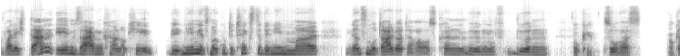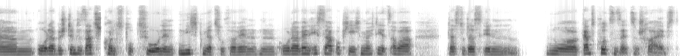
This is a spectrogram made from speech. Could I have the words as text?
weil ich dann eben sagen kann, okay, wir nehmen jetzt mal gute Texte, wir nehmen mal die ganzen Modalwörter raus, können, mögen, würden, okay. sowas. Okay. Ähm, oder bestimmte Satzkonstruktionen nicht mehr zu verwenden. Oder wenn ich sage, okay, ich möchte jetzt aber, dass du das in nur ganz kurzen Sätzen schreibst.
